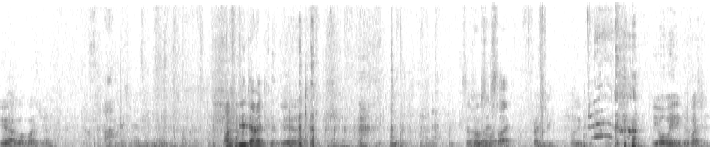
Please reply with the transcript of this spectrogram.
Yeah, I've got a question. Ah. one for you, Derek. Yeah. So as long as it's like friendly. Are you all waiting for the question?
